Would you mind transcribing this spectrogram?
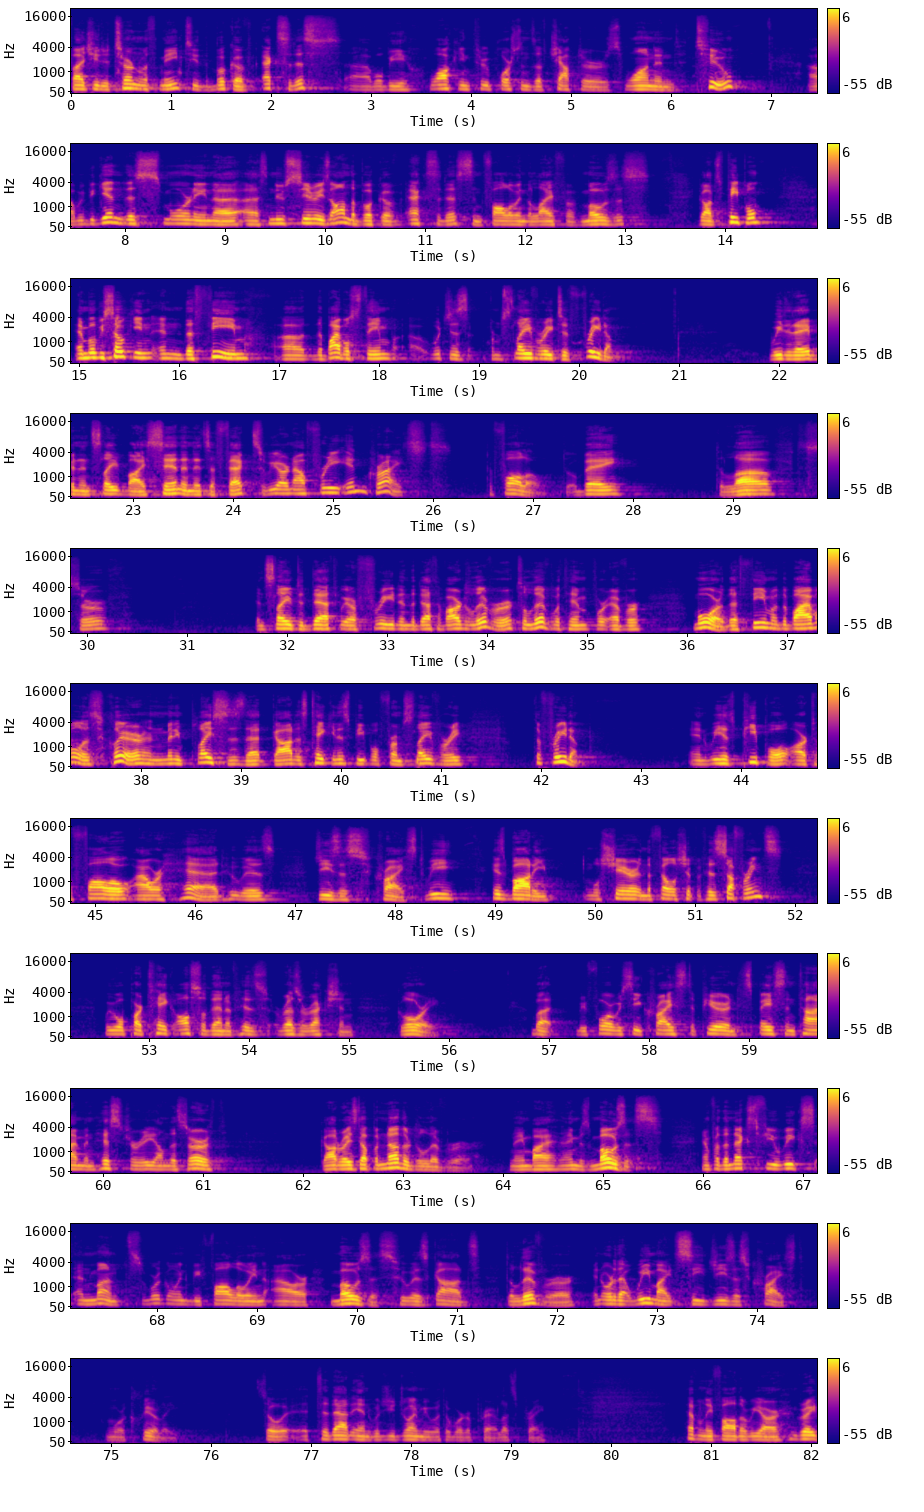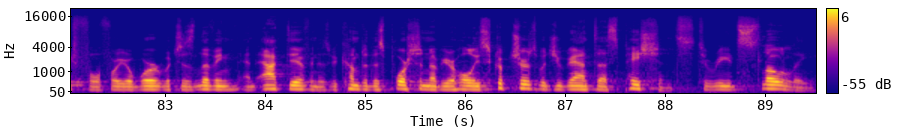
invite you to turn with me to the book of Exodus. Uh, we'll be walking through portions of chapters 1 and 2. Uh, we begin this morning a, a, new series on the book of Exodus and following the life of Moses, God's people. And we'll be soaking in the theme, uh, the Bible's theme, uh, which is from slavery to freedom. We today have been enslaved by sin and its effects. We are now free in Christ to follow, to obey, to love, to serve. Enslaved to death, we are freed in the death of our deliverer to live with him forevermore. The theme of the Bible is clear in many places that God is taking his people from slavery to freedom. And we, his people, are to follow our head, who is Jesus Christ. We, his body, will share in the fellowship of his sufferings. We will partake also then of his resurrection glory. But before we see Christ appear in space and time and history on this earth, God raised up another deliverer. Named by name is Moses. And for the next few weeks and months, we're going to be following our Moses, who is God's deliverer, in order that we might see Jesus Christ more clearly. So, uh, to that end, would you join me with a word of prayer? Let's pray. Heavenly Father, we are grateful for your word, which is living and active. And as we come to this portion of your holy scriptures, would you grant us patience to read slowly?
